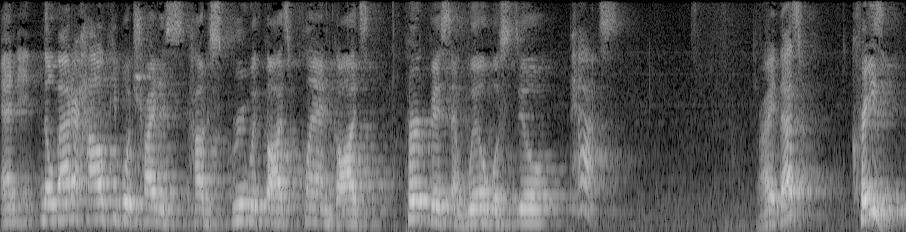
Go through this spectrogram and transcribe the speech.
And no matter how people try to, how to screw with God's plan, God's purpose and will will still pass. Right? That's crazy.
